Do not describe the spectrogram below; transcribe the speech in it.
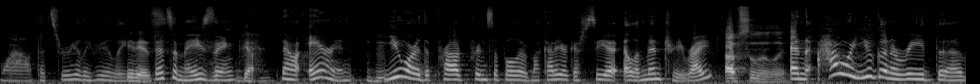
Wow, that's really, really. It is. That's amazing. Yeah. Now, Aaron, mm-hmm. you are the proud principal of Macario Garcia Elementary, right? Absolutely. And how are you going to read the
